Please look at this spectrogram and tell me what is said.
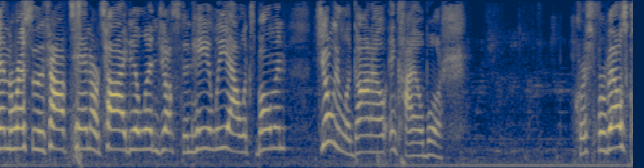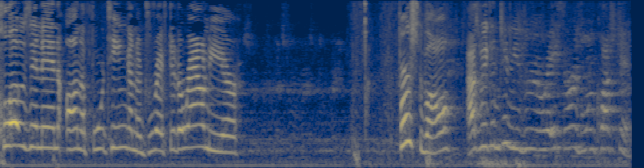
Then the rest of the top ten are Ty Dillon, Justin Haley, Alex Bowman, Joey Logano, and Kyle Busch. Christopher Bell's closing in on the 14, gonna drift it around here. First of all, as we continue through the race, there is one question.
